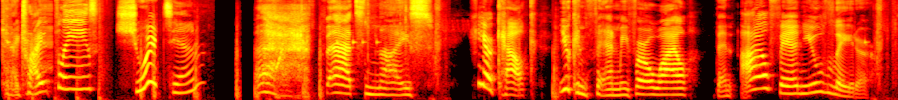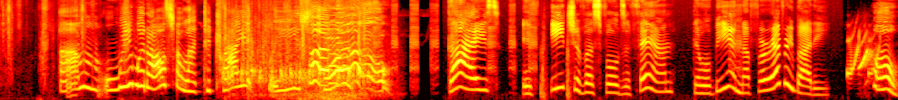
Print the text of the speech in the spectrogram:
Can I try it, please? Sure, Tim. Ah, that's nice. Here, Calc. You can fan me for a while, then I'll fan you later. Um, we would also like to try it, please. Oh! Guys, if each of us folds a fan, there will be enough for everybody. Oh,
